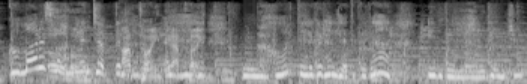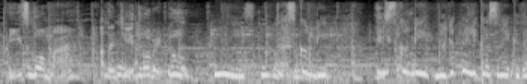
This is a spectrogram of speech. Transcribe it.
కుమారస్వామి అని. నోరు తిరగడం లేదు కదా. తీసుకోమ్మా అతని చేతిలో పెట్టు. తీసుకో తీసుకోండి. తీసుకోండి. మన పెళ్ళి కోసమే కదా.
